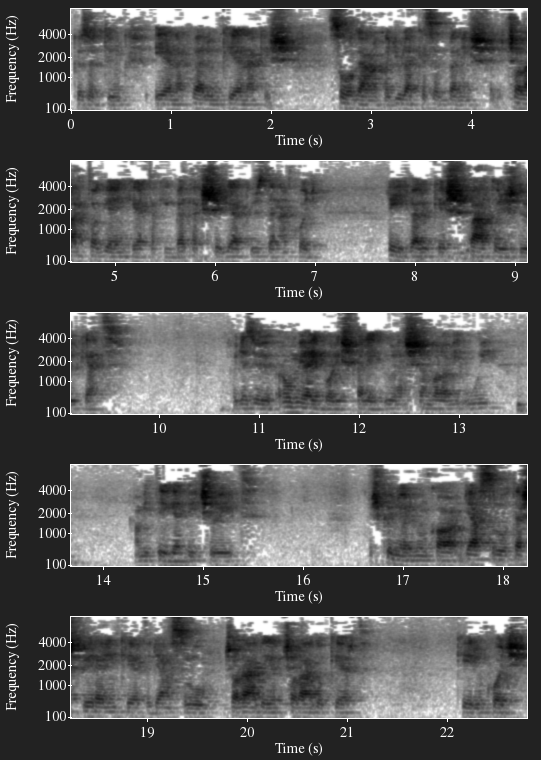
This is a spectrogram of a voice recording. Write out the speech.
közöttünk élnek, velünk élnek, és szolgálnak a gyülekezetben is, a családtagjainkért, akik betegséggel küzdenek, hogy légy velük és bátorítsd őket, hogy az ő romjaikból is felépülhessen valami új, ami téged dicsőít. És könyörgünk a gyászoló testvéreinkért, a gyászoló családért, családokért. Kérünk, hogy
